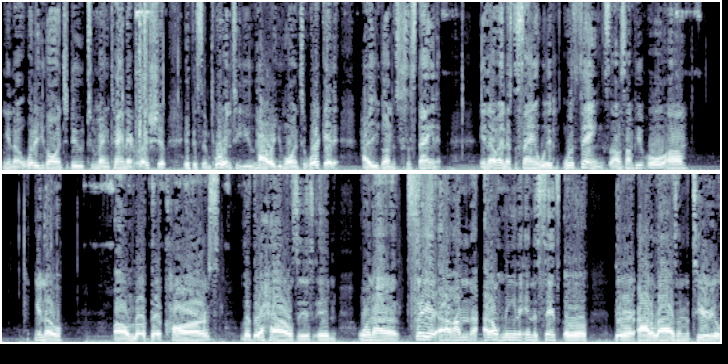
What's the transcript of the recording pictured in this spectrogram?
you know, what are you going to do to maintain that relationship? If it's important to you, how are you going to work at it? How are you going to sustain it? You know, and that's the same with with things. Um, some people, um, you know, um, love their cars, love their houses, and when I say it, I, I'm not, I don't mean it in the sense of they're idolizing material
